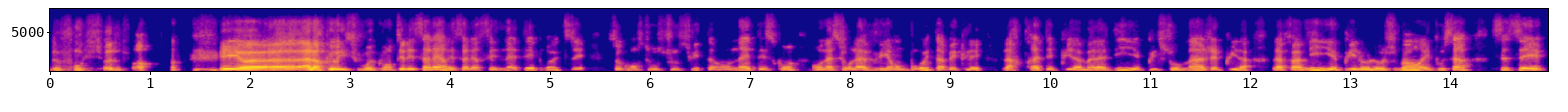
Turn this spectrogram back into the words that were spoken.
fonctionnement. Et euh, alors qu'il faut augmenter les salaires. Les salaires, c'est net et brut. C'est ce qu'on touche tout de suite en net et ce qu'on a sur la vie en brut avec les, la retraite et puis la maladie et puis le chômage et puis la, famille et puis le logement et tout ça. C'est,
